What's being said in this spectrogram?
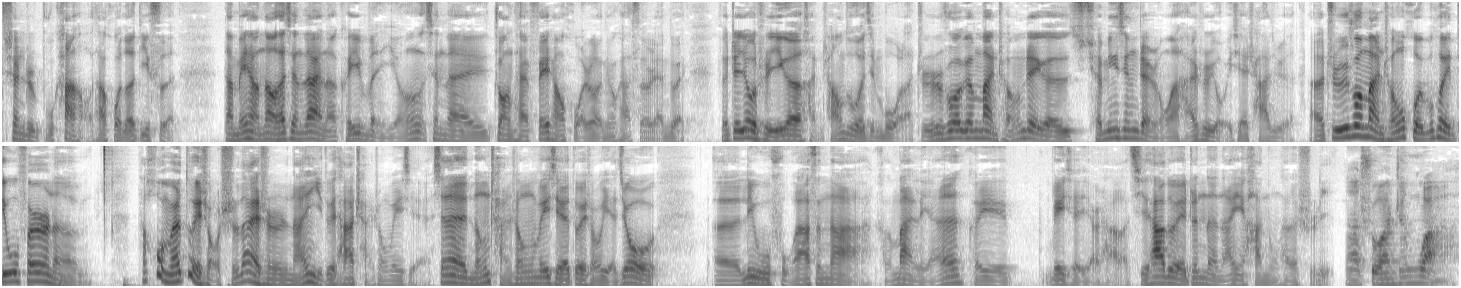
甚至不看好他获得第四，但没想到他现在呢可以稳赢现在状态非常火热纽卡斯尔联队，所以这就是一个很长足的进步了。只是说跟曼城这个全明星阵容啊，还是有一些差距的。呃，至于说曼城会不会丢分儿呢？他后面对手实在是难以对他产生威胁，现在能产生威胁对手也就，呃，利物浦、阿森纳，可能曼联可以威胁一下他了，其他队真的难以撼动他的实力。那说完争冠啊。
